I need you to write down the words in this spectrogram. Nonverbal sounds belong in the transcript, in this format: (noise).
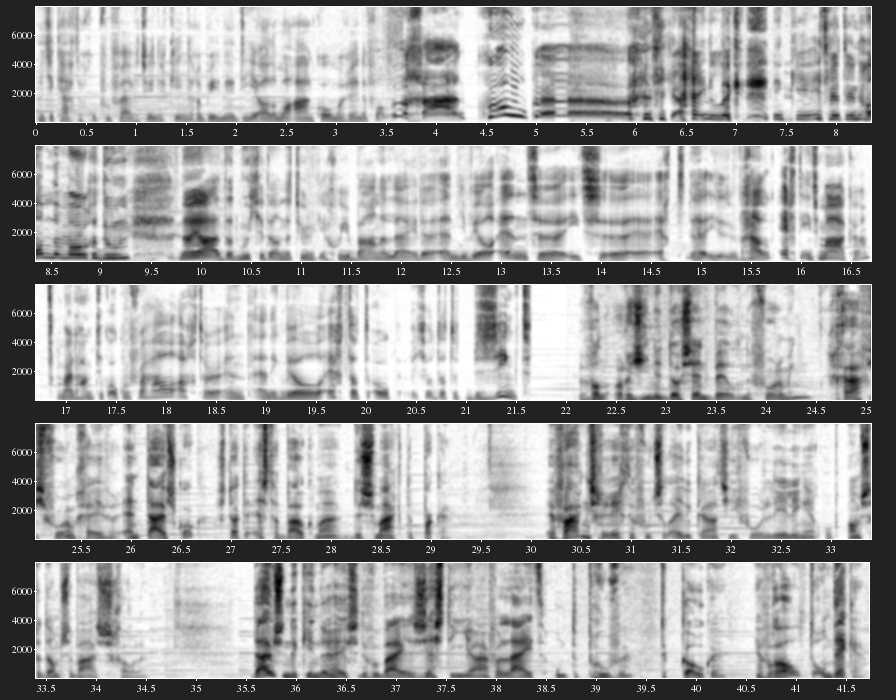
Want je krijgt een groep van 25 kinderen binnen die allemaal aankomen rennen van we gaan koken. (laughs) Die eindelijk een keer iets met hun handen mogen doen. Nou ja, dat moet je dan natuurlijk in goede banen leiden. En je wil en ze iets uh, echt, we gaan ook echt iets maken. Maar er hangt natuurlijk ook een verhaal achter. En, en ik wil echt dat ook, weet je wel, dat het bezinkt. Van origine docent beeldende vorming, grafisch vormgever en thuiskok startte Esther Boukema De Smaak te Pakken. Ervaringsgerichte voedseleducatie voor leerlingen op Amsterdamse basisscholen. Duizenden kinderen heeft ze de voorbije 16 jaar verleid om te proeven, te koken en vooral te ontdekken.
